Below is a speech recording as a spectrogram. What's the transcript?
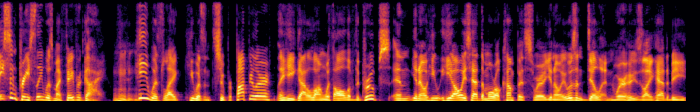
Jason Priestley was my favorite guy. he was like he wasn't super popular. He got along with all of the groups, and you know he he always had the moral compass where you know it wasn't Dylan where he's like had to be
